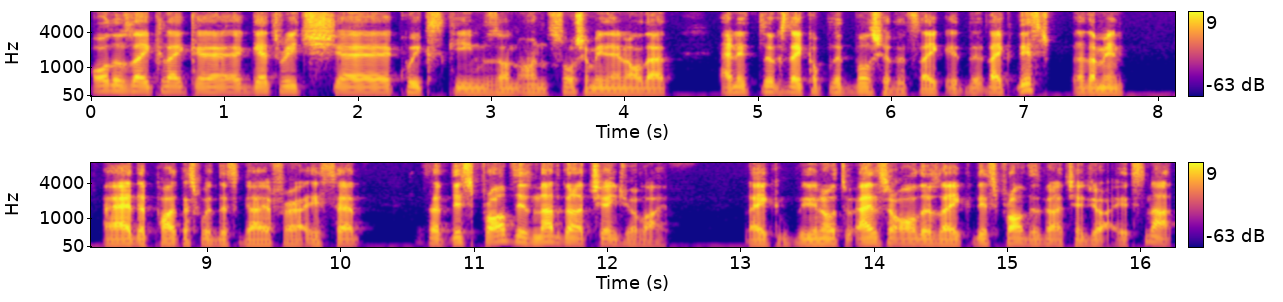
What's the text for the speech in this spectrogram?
all those like like uh, get rich uh, quick schemes on on social media and all that, and it looks like complete bullshit. It's like it, like this. I mean, I had a podcast with this guy. He said that this prompt is not gonna change your life. Like you know, to answer all those like this prompt is gonna change your. It's not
